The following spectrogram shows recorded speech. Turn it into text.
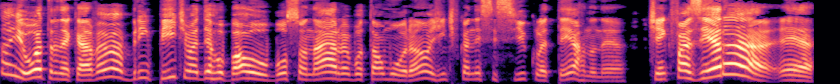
Ah, e outra, né, cara, vai abrir impeachment, vai derrubar o Bolsonaro, vai botar o Mourão, a gente fica nesse ciclo eterno, né? Tinha que fazer era, é,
